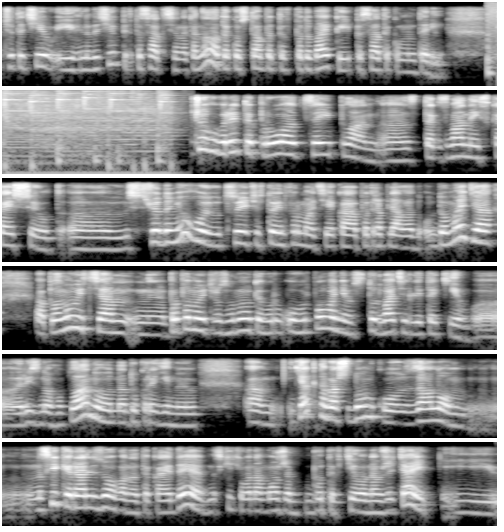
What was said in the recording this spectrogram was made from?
читачів і глядачів підписатися на канал, а також ставити вподобайки і писати коментарі. Що говорити про цей план, е, так званий Sky Shield? Е, Щодо нього, судячи з тої інформації, яка потрапляла до- медіа, е, планується пропонують розгорнути угруповання в 120 літаків різного плану над Україною. Як на вашу думку, загалом, наскільки реалізована така ідея, наскільки вона може бути втілена в життя, і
